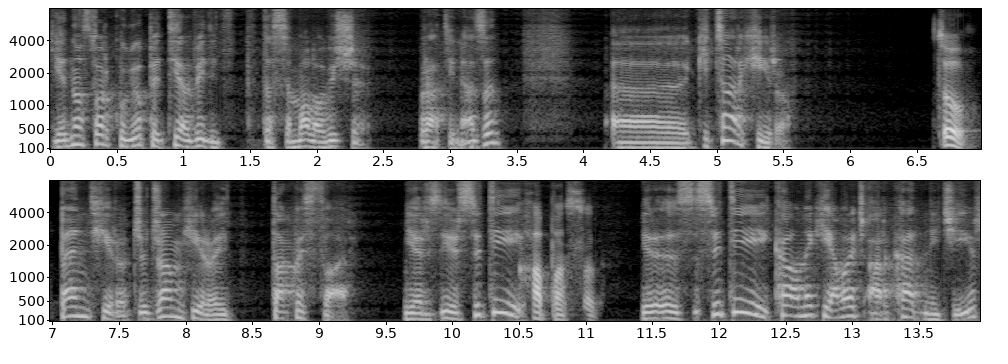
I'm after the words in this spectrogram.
jedna stvar koju bi opet htio vidjeti da se malo više vrati nazad. Uh, Guitar Hero To, band hero, dr- drum hero i takve stvari. Jer, jer svi ti, hapa sad. jer svi ti kao neki, ja reći, arkadni džir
